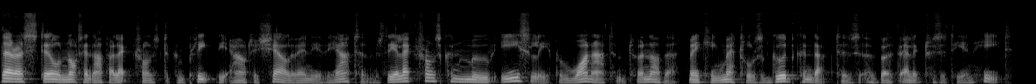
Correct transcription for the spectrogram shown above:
there are still not enough electrons to complete the outer shell of any of the atoms, the electrons can move easily from one atom to another, making metals good conductors of both electricity and heat.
